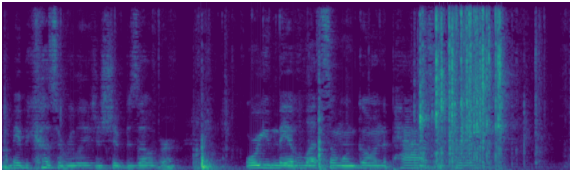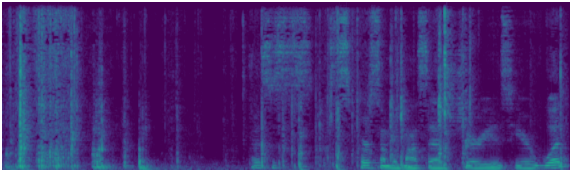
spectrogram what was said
Maybe because the relationship is over. Or you may have let someone go in the past. Okay? This is for some of my Sagittarius here. What?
